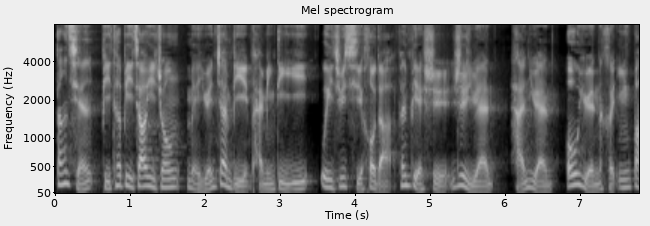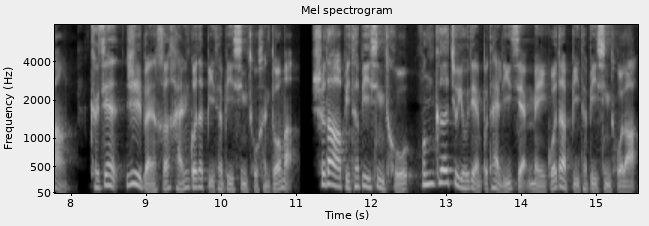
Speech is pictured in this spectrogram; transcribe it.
当前比特币交易中美元占比排名第一，位居其后的分别是日元、韩元、欧元和英镑。可见日本和韩国的比特币信徒很多嘛？说到比特币信徒，峰哥就有点不太理解美国的比特币信徒了。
